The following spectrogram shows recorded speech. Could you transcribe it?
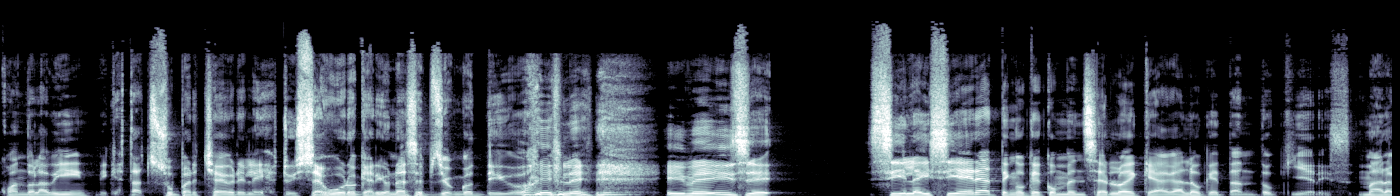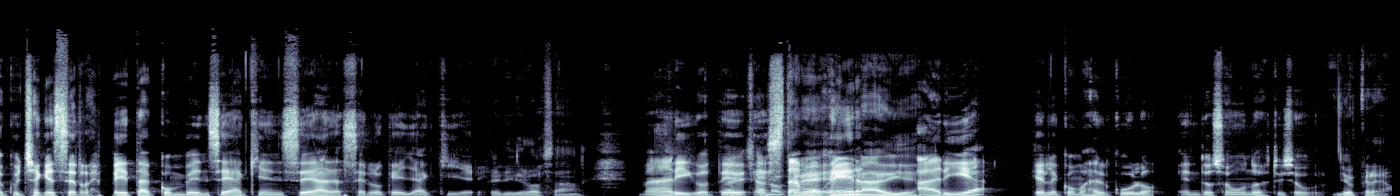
cuando la vi, vi que está súper chévere, le dije, estoy seguro que haría una excepción contigo. Y, le- y me dice, si la hiciera, tengo que convencerlo de que haga lo que tanto quieres. Maracucha que se respeta, convence a quien sea de hacer lo que ella quiere. Peligrosa. Marico, te, no esta mujer haría que le comas el culo en dos segundos, estoy seguro. Yo creo.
